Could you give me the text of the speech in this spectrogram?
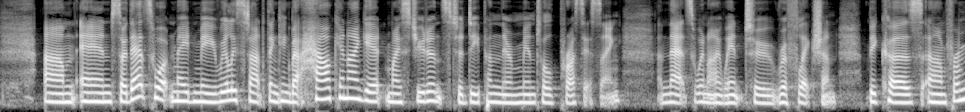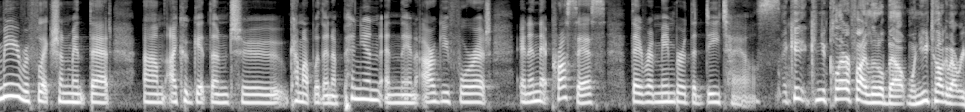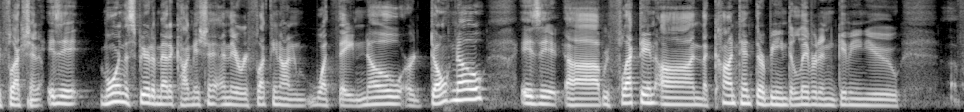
Um, and so that's what made me really start thinking about how can I get my students to deepen their mental processing. And that's when I went to reflection, because um, for me, reflection meant that um, I could get them to come up with an opinion and then argue for it. And in that process, they remember the details. Can, can you clarify a little about when you talk about reflection? Is it more in the spirit of metacognition and they're reflecting on what they know or don't know? Is it uh, reflecting on the content they're being delivered and giving you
